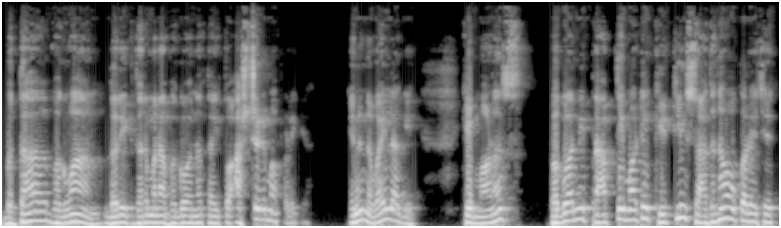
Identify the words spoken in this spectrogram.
બધા ભગવાન, દરેક ધર્મના ભગવાન હતા, એ તો આશ્ચર્યમાં પડી ગયા. એને નવાઈ લાગી કે માણસ ભગવાનની પ્રાપ્તિ માટે કેટલી સાધનાઓ કરે છે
